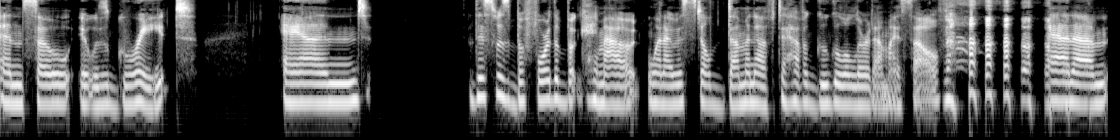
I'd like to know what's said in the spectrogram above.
And so it was great. And this was before the book came out when I was still dumb enough to have a Google alert on myself. and um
